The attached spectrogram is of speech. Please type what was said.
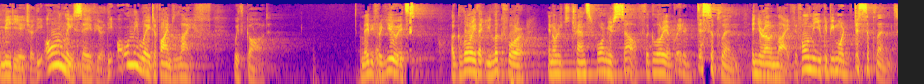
mediator, the only savior, the only way to find life with God. Or maybe for you it's a glory that you look for in order to transform yourself, the glory of greater discipline in your own life. If only you could be more disciplined,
